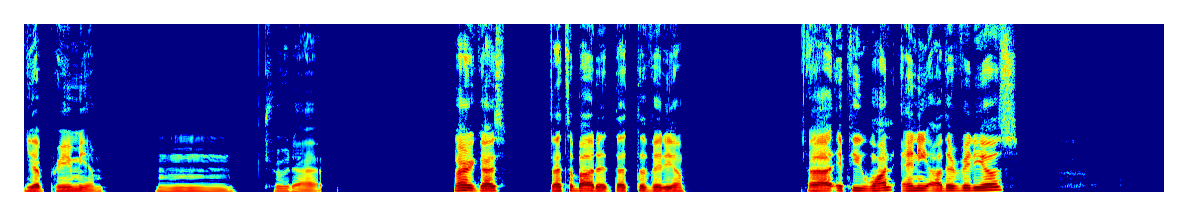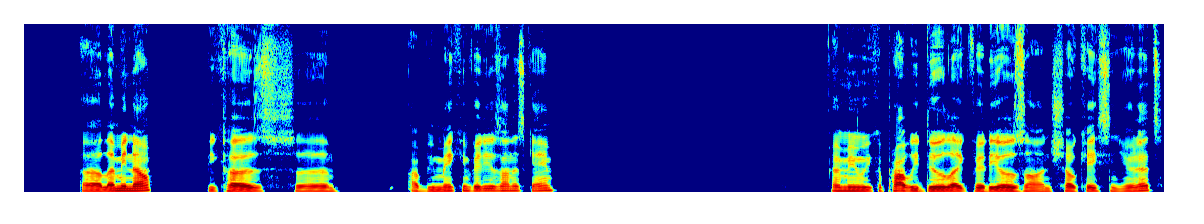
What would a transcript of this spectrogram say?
yeah, premium. Mmm, true that. Alright, guys. That's about it. That's the video. Uh, if you want any other videos, uh, let me know because uh, I'll be making videos on this game. I mean, we could probably do like videos on showcasing units,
